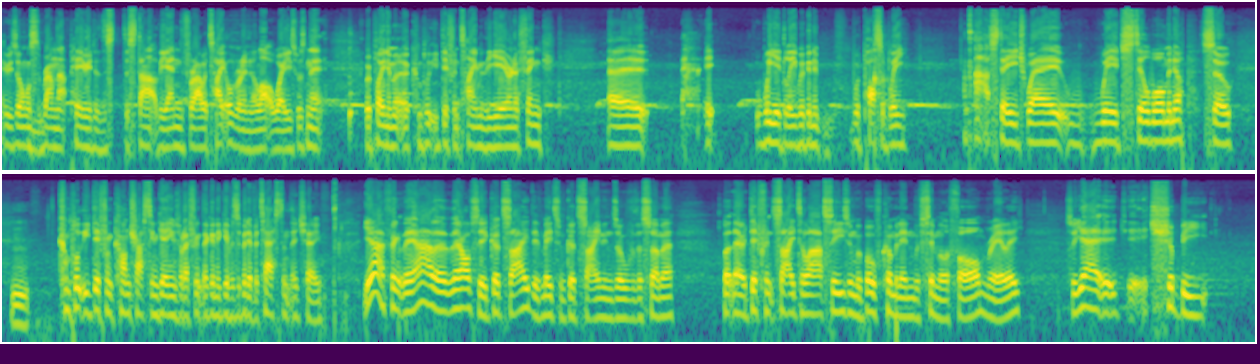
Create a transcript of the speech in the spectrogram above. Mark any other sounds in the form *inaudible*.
It was almost around that period of the, the start of the end for our title run in a lot of ways, wasn't it? We're playing them at a completely different time of the year, and I think uh, it, weirdly we're going to we're possibly at a stage where we're still warming up. So. Hmm. Completely different contrasting games, but I think they're going to give us a bit of a test, aren't they, Che? Yeah, I think they are. They're, they're obviously a good side. They've made some good signings over the summer, but they're a different side to last season. We're both coming in with similar form, really. So yeah, it, it should be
